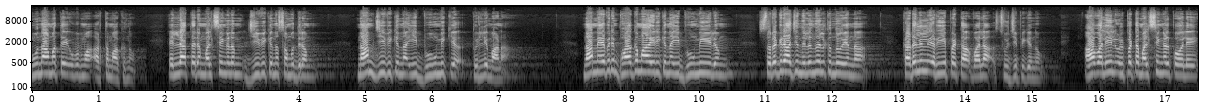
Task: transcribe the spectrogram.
മൂന്നാമത്തെ ഉപമ അർത്ഥമാക്കുന്നു. എല്ലാത്തരം മത്സ്യങ്ങളും ജീവിക്കുന്ന സമുദ്രം നാം ജീവിക്കുന്ന ഈ ഭൂമിക്ക് തുല്യമാണ്. നാം ഏവരും ഭാഗമായിരിക്കുന്ന ഈ ഭൂമിയിലും സ്വർഗരാജ്യം നിലനിൽക്കുന്നു എന്ന് കടലിൽ എറിയപ്പെട്ട വല സൂചിപ്പിക്കുന്നു. ആ വലയിൽ ഉൾപ്പെട്ട മത്സ്യങ്ങൾ പോലെ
